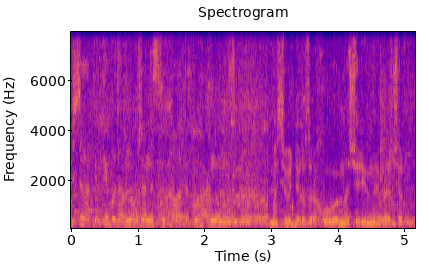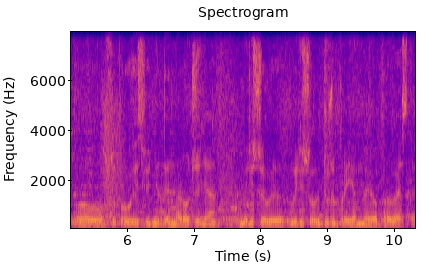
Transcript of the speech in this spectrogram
вирішила піти, бо давно вже не слухала таку гарну музику. Ми сьогодні розраховуємо на чарівний вечір. У супруги сьогодні день народження. Ми вирішили, вирішили дуже приємно його провести.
